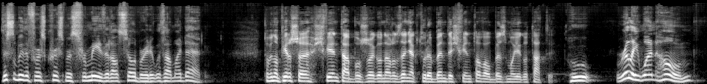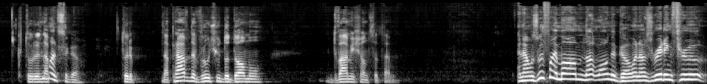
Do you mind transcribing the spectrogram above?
This will be the first Christmas for me that I'll celebrate it without my dad. To będą pierwsze święta Bożego Narodzenia, które będę świętował bez mojego taty, who really went home który, na, który naprawdę wrócił do domu dwa miesiące temu. And I was with my mom not long ago, and I was reading through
